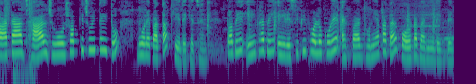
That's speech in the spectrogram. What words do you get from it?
বাটা, ঝাল, ঝোল সব কিছুইতেই তো ধনে পাতা খেয়ে দেখেছেন। তবে এইভাবে এই রেসিপি ফলো করে একবার ধনিয়া পাতার পরোটা বানিয়ে দেখবেন।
